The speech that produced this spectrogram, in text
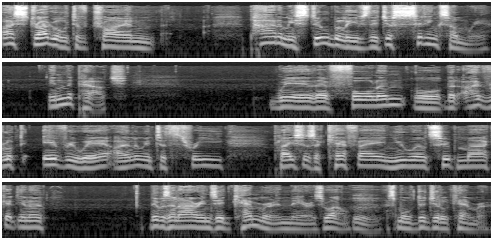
I struggle to try and part of me still believes they're just sitting somewhere in the pouch where they've fallen or but I've looked everywhere. I only went to three places, a cafe, New World supermarket, you know. There was an RNZ camera in there as well, a small digital camera.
